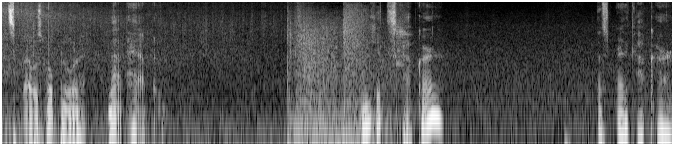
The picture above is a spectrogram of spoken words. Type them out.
That's what I was hoping would not happen. Can we get this cop car? Let's try the cop car.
